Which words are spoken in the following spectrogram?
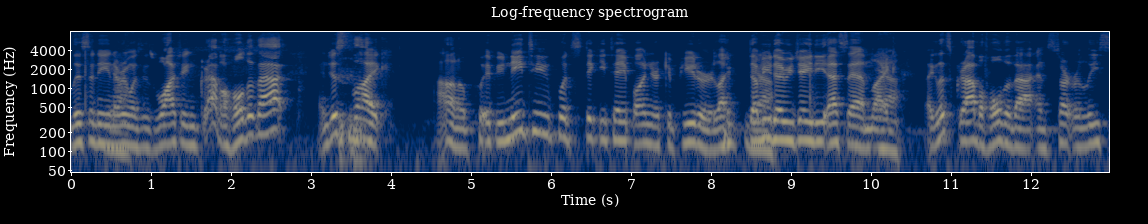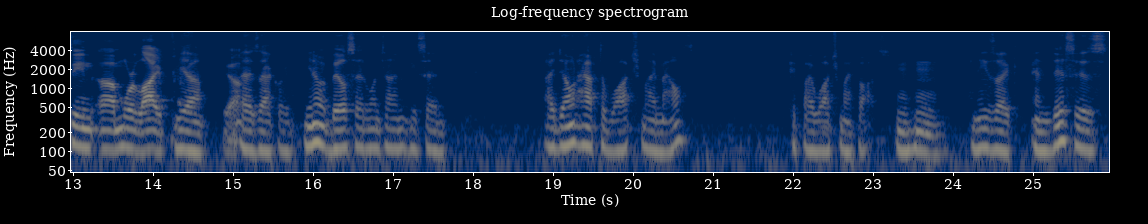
listening Yeah. everyone who's watching grab a hold of that and just like i don't know put, if you need to put sticky tape on your computer like Yeah. wwjdsm like yeah, like let's grab a hold of that and start releasing uh, more life yeah. Yeah Exactly. You know what Bill said one time? He said, I don't have to watch my mouth if I watch my thoughts. mm-hmm. And he's like, and this is,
